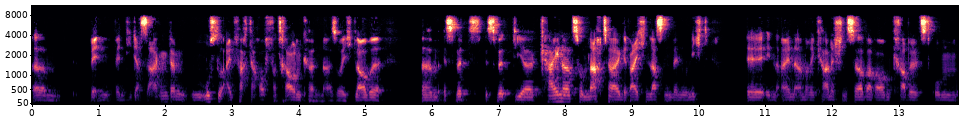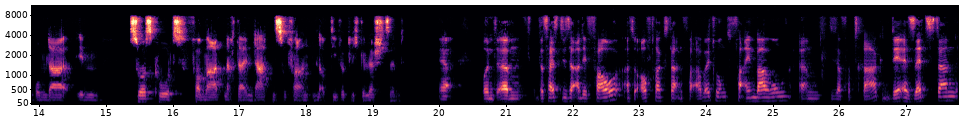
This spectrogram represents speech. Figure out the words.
ähm, wenn, wenn die das sagen, dann musst du einfach darauf vertrauen können. Also ich glaube, es, wird, es wird dir keiner zum Nachteil gereichen lassen, wenn du nicht äh, in einen amerikanischen Serverraum krabbelst, um, um da im Source Code Format nach deinen Daten zu fahnden, ob die wirklich gelöscht sind. Ja, und ähm, das heißt, diese ADV, also Auftragsdatenverarbeitungsvereinbarung, ähm, dieser Vertrag, der ersetzt dann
